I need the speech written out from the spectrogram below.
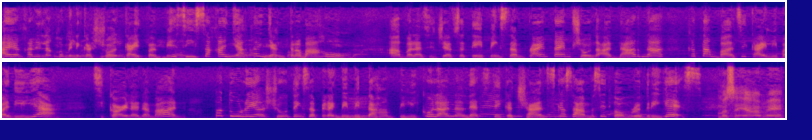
ay ang kanilang komunikasyon kahit pa busy sa kanya-kanyang trabaho. Abala si Jeff sa tapings ng primetime show na Adarna, katambal si Kylie Padilla. Si Carla naman, patuloy ang shooting sa pinagbibidahang pelikula na Let's Take a Chance kasama si Tom Rodriguez. Masaya kami.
